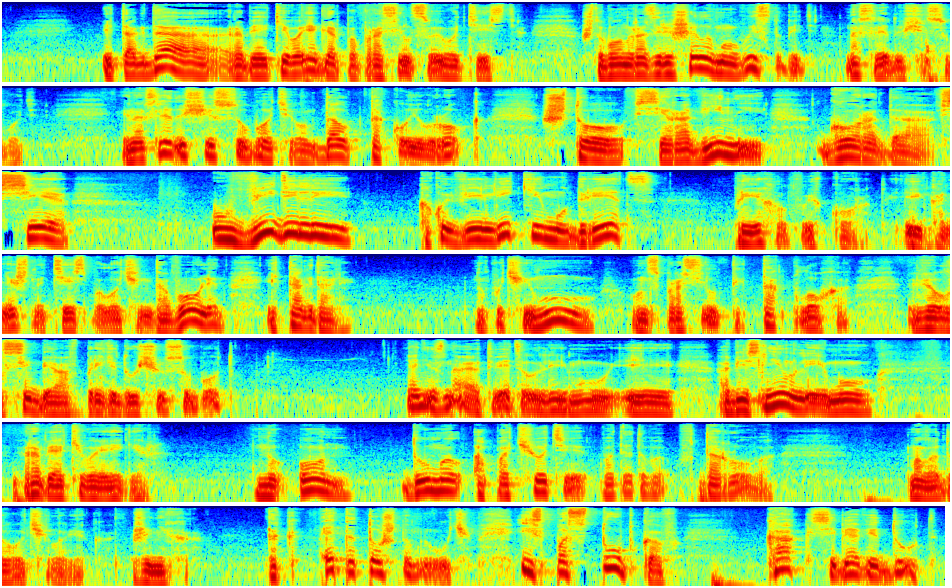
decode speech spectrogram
И тогда Раби Акива Эгер попросил своего тестя, чтобы он разрешил ему выступить на следующей субботе. И на следующей субботе он дал такой урок, что все раввины города, все увидели, какой великий мудрец приехал в их город. И, конечно, тесть был очень доволен и так далее. Но почему, он спросил, ты так плохо вел себя в предыдущую субботу? Я не знаю, ответил ли ему и объяснил ли ему Рабиакива Эгер. Но он думал о почете вот этого второго молодого человека, жениха. Так это то, что мы учим. Из поступков, как себя ведут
